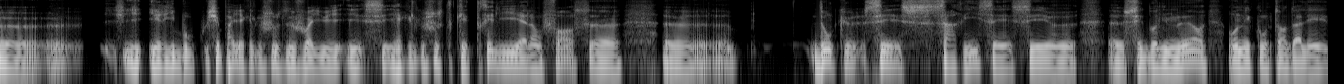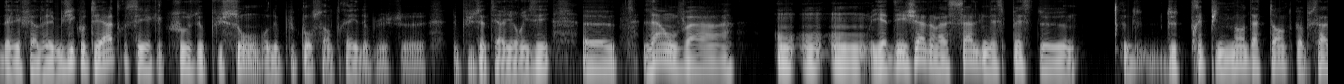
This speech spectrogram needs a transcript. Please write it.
euh, ils, ils rient beaucoup. Je sais pas, il y a quelque chose de joyeux. Il y a quelque chose qui est très lié à l'enfance. euh, euh, donc euh, c'est ça rit, c'est de bonne humeur. On est content d'aller faire de la musique au théâtre. C'est quelque chose de plus sombre, de plus concentré, de plus de plus intériorisé. Là, on va, il y a déjà dans la salle une espèce de de, trépinement, d'attente comme ça.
